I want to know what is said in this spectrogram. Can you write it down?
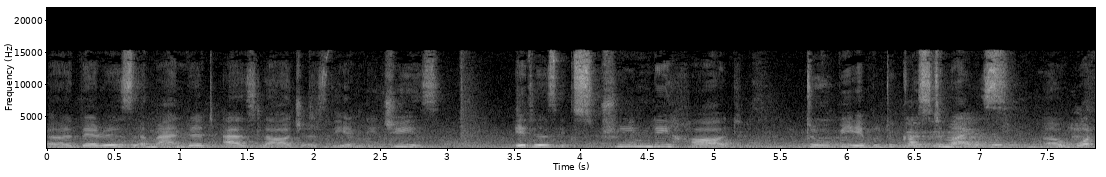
uh, there is a mandate as large as the MDGs, it is extremely hard to be able to customize uh, what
